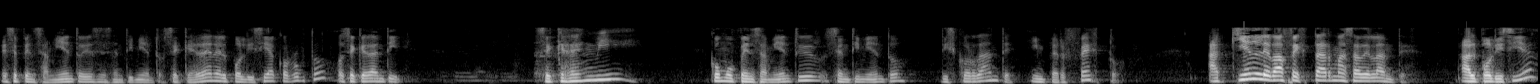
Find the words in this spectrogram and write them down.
Ese pensamiento y ese sentimiento. ¿Se queda en el policía corrupto o se queda en ti? Se queda en mí como pensamiento y sentimiento discordante, imperfecto. ¿A quién le va a afectar más adelante? ¿Al policía?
